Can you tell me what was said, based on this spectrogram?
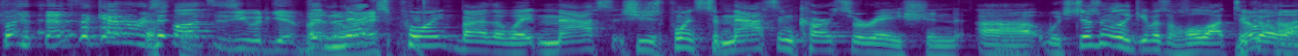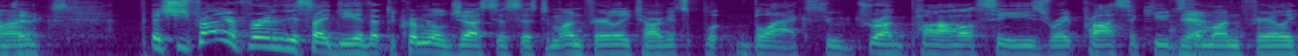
But that's the kind of responses you would get. By The the, next way. point, by the way, mass. She just points to mass incarceration, uh, which doesn't really give us a whole lot to No go context. on. But she's probably referring to this idea that the criminal justice system unfairly targets bl- blacks through drug policies, right? Prosecutes them unfairly.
